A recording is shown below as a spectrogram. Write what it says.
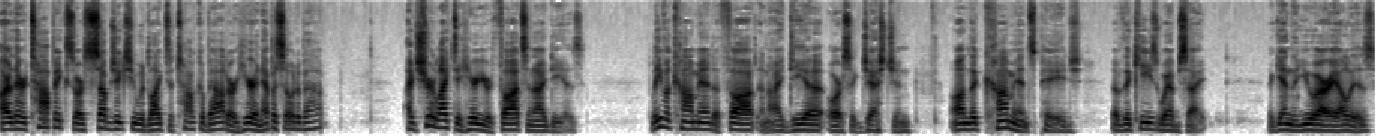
Are there topics or subjects you would like to talk about or hear an episode about? I'd sure like to hear your thoughts and ideas leave a comment, a thought, an idea, or suggestion on the comments page of the Keys website. Again, the URL is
